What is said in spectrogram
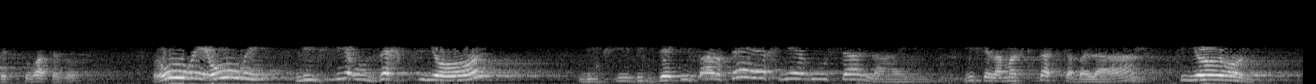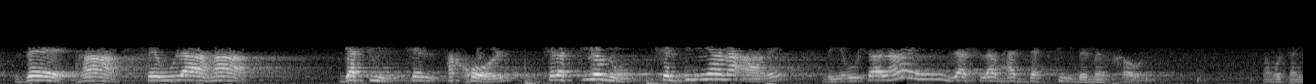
בצורה כזאת. עורי עורי לבשי עוזך ציון, לבשי בגדי תפארתך ירושלים. מי שלמד קצת קבלה, ציון זה הפעולה הגשמית של החול, של הציונות, של בניין הארץ, וירושלים זה השלב הדתי במרכאות, למרות שאני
